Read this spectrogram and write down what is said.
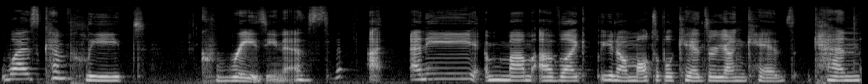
was complete craziness. Any mom of like, you know, multiple kids or young kids can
